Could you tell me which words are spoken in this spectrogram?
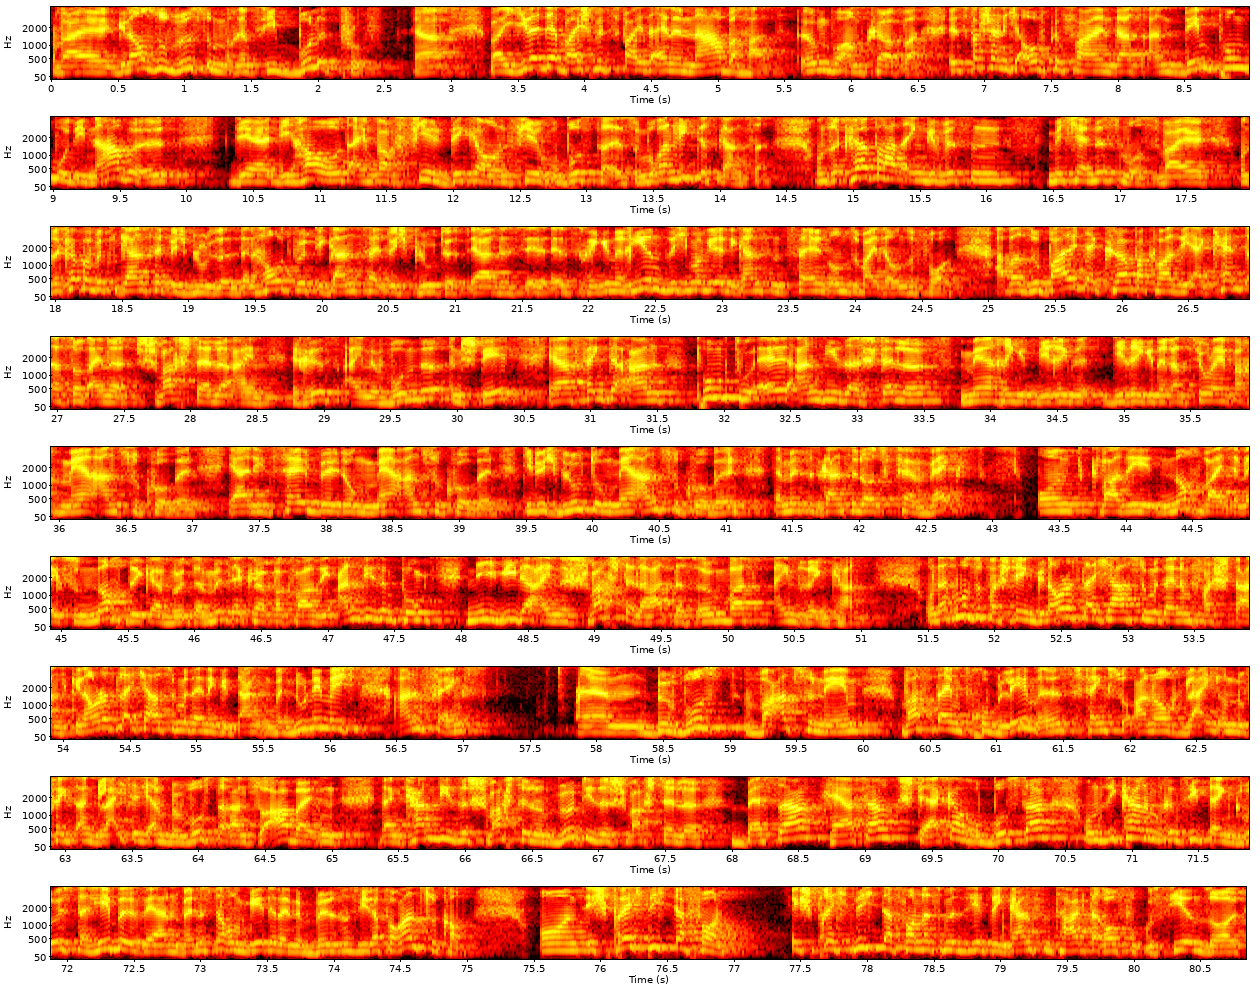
Weil genauso wirst du im Prinzip bulletproof. Ja, weil jeder, der beispielsweise eine Narbe hat, irgendwo am Körper, ist wahrscheinlich aufgefallen, dass an dem Punkt, wo die Narbe ist, der, die Haut einfach viel dicker und viel robuster ist. Und woran liegt das Ganze? Unser Körper hat einen gewissen Mechanismus, weil unser Körper wird die ganze Zeit durchblutet, also deine Haut wird die ganze Zeit durchblutet. Ja, das, es regenerieren sich immer wieder die ganzen Zellen und so weiter und so fort. Aber sobald der Körper quasi erkennt, dass dort eine Schwachstelle, ein Riss, eine Wunde entsteht, ja, fängt er an, punktuell an dieser Stelle mehr die, die Regeneration einfach mehr anzukurbeln. Ja, die Zellbildung mehr anzukurbeln, die Durchblutung mehr anzukurbeln, damit das Ganze dort verwächst und quasi noch weiter wächst und noch dicker wird, damit der Körper quasi an diesem Punkt nie wieder eine Schwachstelle hat, dass irgendwas eindringen kann. Und das musst du verstehen. Genau das gleiche hast du mit deinem Verstand. Genau das gleiche hast du mit deinen Gedanken. Wenn du nämlich anfängst, ähm, bewusst wahrzunehmen, was dein Problem ist, fängst du an auch gleich und du fängst an gleichzeitig an bewusst daran zu arbeiten, dann kann diese Schwachstelle und wird diese Schwachstelle besser, härter, stärker, robuster und sie kann im Prinzip dein größter Hebel werden, wenn es darum geht, in deinem Business wieder voranzukommen. Und ich spreche nicht davon, ich spreche nicht davon, dass man sich jetzt den ganzen Tag darauf fokussieren soll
